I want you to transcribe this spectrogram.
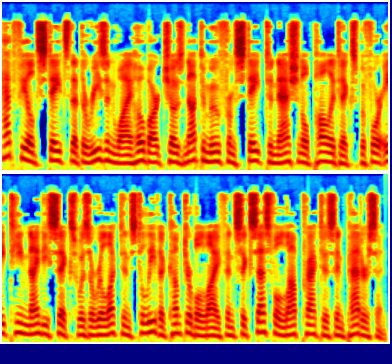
Hatfield states that the reason why Hobart chose not to move from state to national politics before 1896 was a reluctance to leave a comfortable life and successful law practice in Paterson.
